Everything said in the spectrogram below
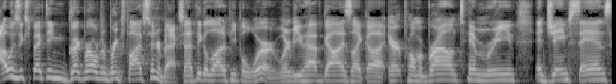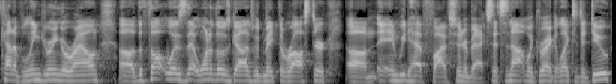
I was expecting Gregg Berhalter to bring five center backs, and I think a lot of people were. Whenever you have guys like uh, Erik Palmer Brown, Tim Ream, and James Sands kind of lingering around, uh, the thought was that one of those guys would make the roster, um, and we'd have five center backs. That's not what Gregg elected to do.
